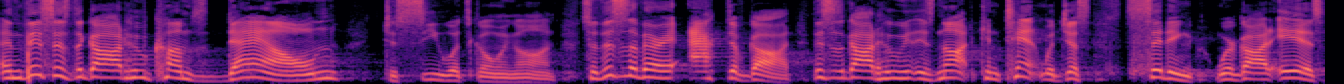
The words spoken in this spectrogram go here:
and this is the God who comes down to see what's going on. So, this is a very active God. This is a God who is not content with just sitting where God is.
